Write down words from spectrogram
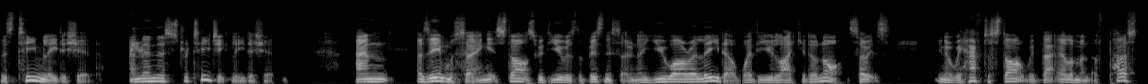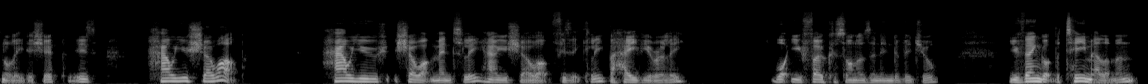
there's team leadership, and then there's strategic leadership. And as Ian was saying, it starts with you as the business owner. You are a leader, whether you like it or not. So it's, you know, we have to start with that element of personal leadership is how you show up how you show up mentally, how you show up physically, behaviorally, what you focus on as an individual. You've then got the team element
